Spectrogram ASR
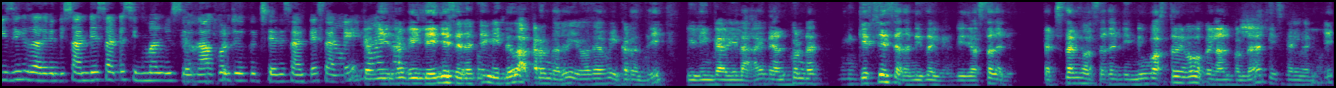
ఈజీగా చదివింది. సండే సండే సినిమాలు చూసేది. నాకు కూడా చూపించేది సండే సండే. వీళ్ళు ఏం చేశారంటే వీళ్ళు అక్కడ ఉన్నారు ఎవరేమో ఇక్కడ ఉంది. వీళ్ళు ఇంకా వీళ్ళు అనుకున్నా గెస్ చేశారు నిజంగా. వీళ్ళు వస్తుందని ఖచ్చితంగా వస్తుందండి నువ్వు వస్తావేమో ఒకవేళ అనుకున్నా తీసుకెళ్ళడానికి?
